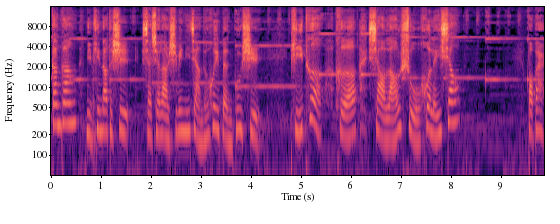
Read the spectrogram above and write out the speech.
刚刚你听到的是小雪老师为你讲的绘本故事《皮特和小老鼠霍雷肖》。宝贝儿，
